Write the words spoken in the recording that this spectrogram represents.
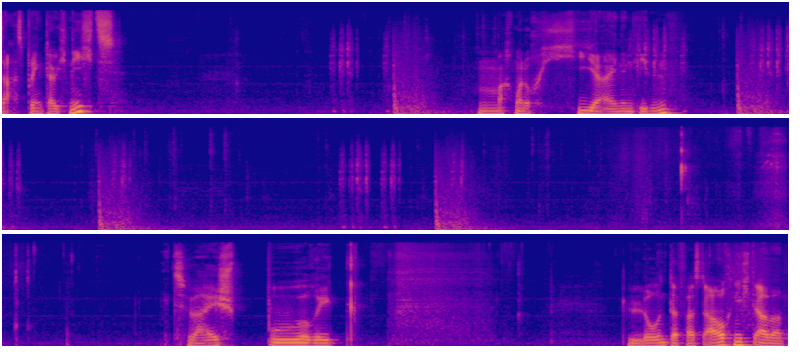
Das bringt, glaube ich, nichts. Machen wir doch hier einen hin. Zweispurig lohnt da fast auch nicht, aber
